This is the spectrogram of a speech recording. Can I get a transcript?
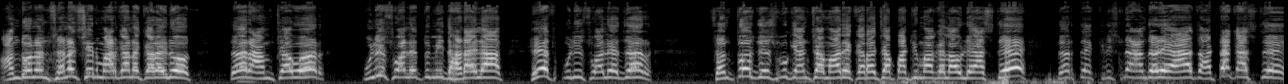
आंदोलन सनदशीर मार्गाने करायलो तर आमच्यावर पोलीसवाले तुम्ही धाडायलात. हेच पोलीसवाले जर संतोष देशमुख यांच्या मारेकराच्या पाठीमागे लावले असते तर ते कृष्ण आंधळे आज अटक असते.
